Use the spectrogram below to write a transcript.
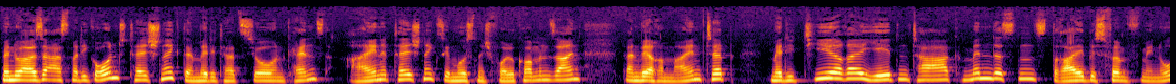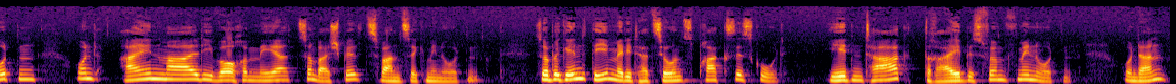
Wenn du also erstmal die Grundtechnik der Meditation kennst, eine Technik, sie muss nicht vollkommen sein, dann wäre mein Tipp, Meditiere jeden Tag mindestens drei bis fünf Minuten und einmal die Woche mehr, zum Beispiel 20 Minuten. So beginnt die Meditationspraxis gut. Jeden Tag drei bis fünf Minuten und dann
